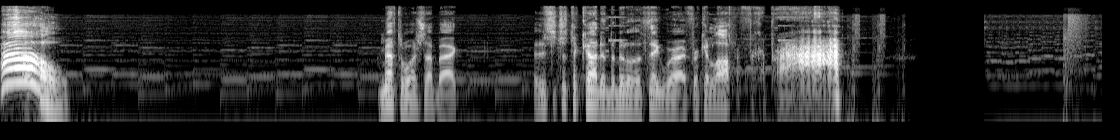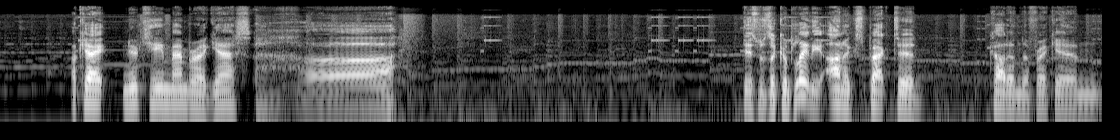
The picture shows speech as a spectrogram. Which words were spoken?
How? I'm gonna have to watch that back. This is just a cut in the middle of the thing where I freaking lost my freaking. Okay, new team member, I guess. Uh, this was a completely unexpected cut in the freaking.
